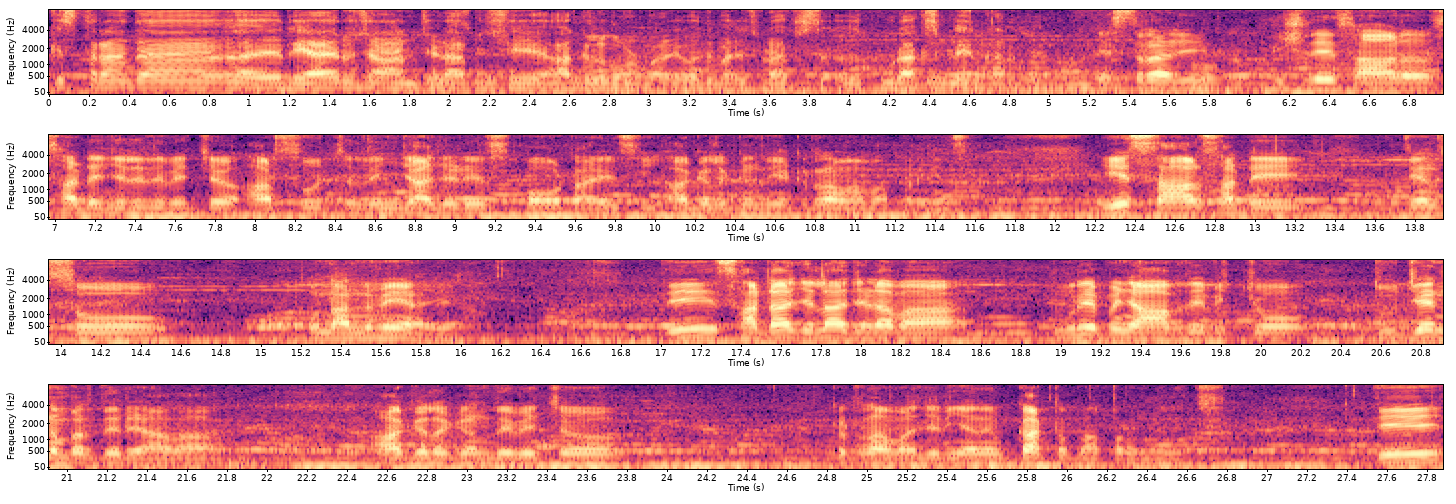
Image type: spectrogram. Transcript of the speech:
ਕਿਸ ਤਰ੍ਹਾਂ ਦਾ ਰਿਹਾ ਰੁਝਾਨ ਜਿਹੜਾ ਪਿੱਛੇ ਅੱਗ ਲਗਾਉਣ ਬਾਰੇ? ਉਹਦੇ ਬਾਰੇ ਥੋੜਾ ਪੂਰਾ ਐਕਸਪਲੇਨ ਕਰ ਦਿਓ। ਇਸ ਤਰ੍ਹਾਂ ਜੀ ਪਿਛਲੇ ਸਾਲ ਸਾਡੇ ਜ਼ਿਲ੍ਹੇ ਦੇ ਵਿੱਚ 854 ਜਿਹੜੇ ਸਪੌਟ ਆਏ ਸੀ ਅੱਗ ਲੱਗਣ ਦੀਆਂ ਘਟਨਾਵਾਂ ਵਾਪਰੀਆਂ ਸੀ। ਇਸ ਸਾਲ ਸਾਡੇ 399 ਆਏ ਆ। ਤੇ ਸਾਡਾ ਜ਼ਿਲ੍ਹਾ ਜਿਹੜਾ ਵਾ ਪੂਰੇ ਪੰਜਾਬ ਦੇ ਵਿੱਚੋਂ ਦੂਜੇ ਨੰਬਰ ਤੇ ਰਿਹਾ ਵਾ। ਅੱਗ ਲੱਗਣ ਦੇ ਵਿੱਚ ਘਟਨਾਵਾਂ ਜਿਹੜੀਆਂ ਨੇ ਘੱਟ ਵਾਪਰਨ ਦੇ ਵਿੱਚ। ਤੇ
